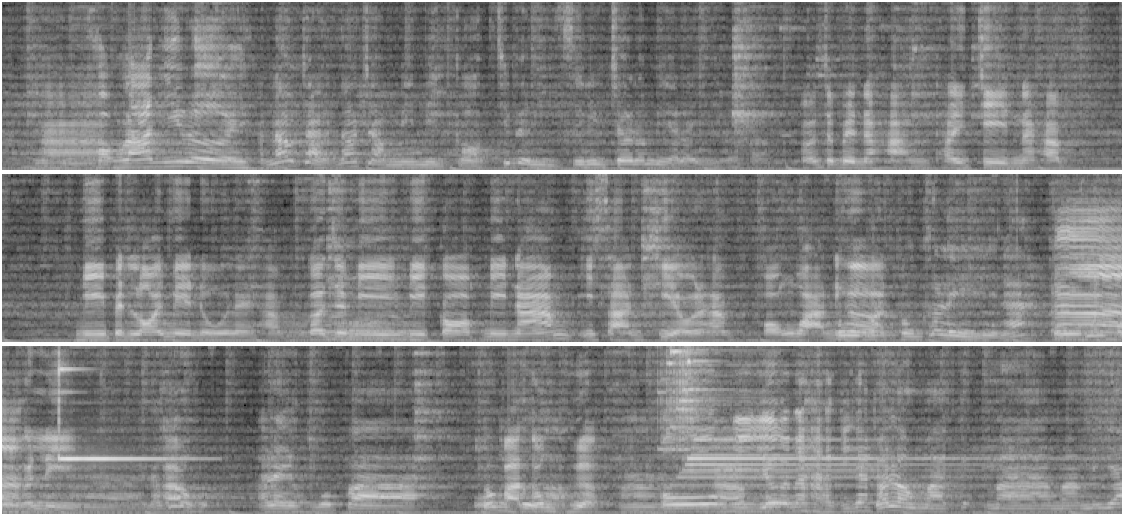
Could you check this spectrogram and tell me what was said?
5 ของร้านนี้เลย นอกจากนอกจากมีหมี่กรอบที่เป็นซีกเนเจอร์แล้วมีอะไรอีกครับ ก็จะเป็นอาหารไทยจีนนะครับ มีเป็นร้อยเมนูเลยครับ ก็จะมีมีกรอบมีน้ำอีสานเขียวนะครับ ของหวานนี่ปูก็ผัดผงกะหรี่นะถุงกะหรี่แล้วก็ อะไรหัวปลาหัวปลาต้มเผือกาโอ้ครับมีเยอะมาหากินยากก็ลองมามามาไม่ย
